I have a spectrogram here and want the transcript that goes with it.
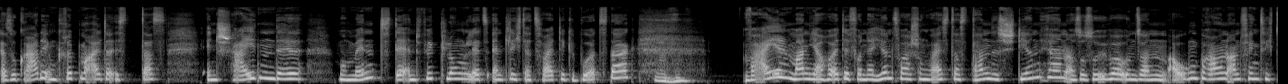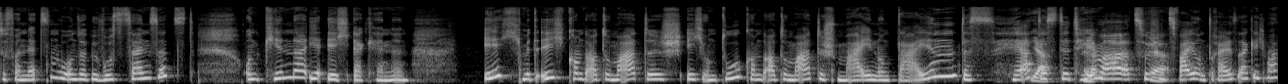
Also gerade im Krippenalter ist das entscheidende Moment der Entwicklung letztendlich der zweite Geburtstag. Mhm. Weil man ja heute von der Hirnforschung weiß, dass dann das Stirnhirn, also so über unseren Augenbrauen anfängt sich zu vernetzen, wo unser Bewusstsein sitzt und Kinder ihr Ich erkennen. Ich, mit ich kommt automatisch ich und du, kommt automatisch mein und dein, das härteste ja, Thema ja, zwischen ja. zwei und drei, sag ich mal.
